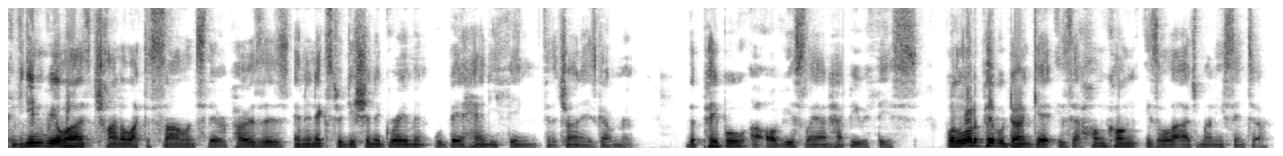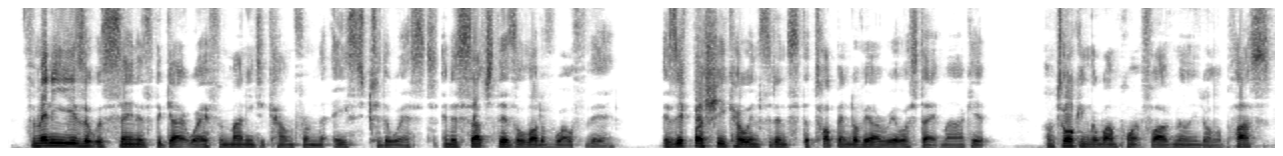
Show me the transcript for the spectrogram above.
If you didn't realize, China like to silence their opposers and an extradition agreement would be a handy thing for the Chinese government. The people are obviously unhappy with this. What a lot of people don't get is that Hong Kong is a large money centre. For many years, it was seen as the gateway for money to come from the east to the west, and as such, there's a lot of wealth there. As if by sheer coincidence, the top end of our real estate market, I'm talking the $1.5 million plus,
